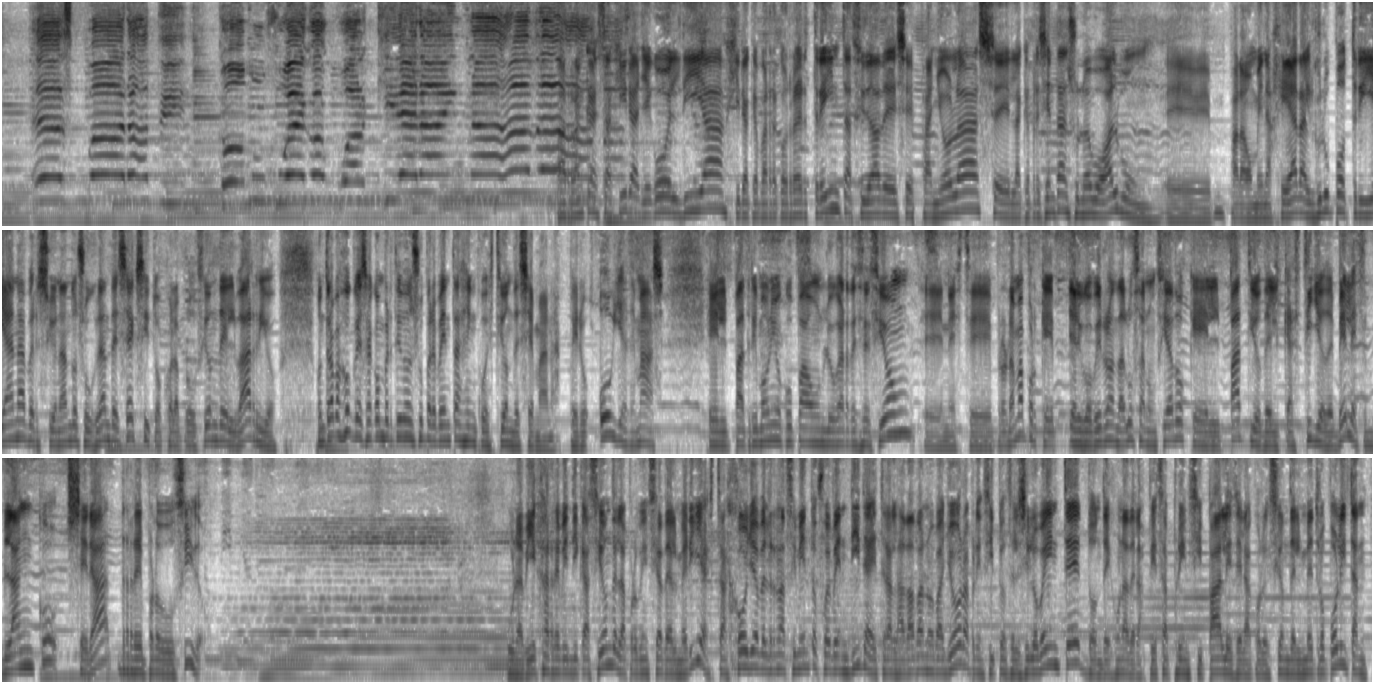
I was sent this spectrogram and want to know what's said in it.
es para ti como un juego cualquiera y nada. Arranca esta gira, llegó el día, gira que va a recorrer 30 ciudades españolas, en la que presentan su nuevo álbum eh, para homenajear al grupo Triana versionando sus grandes éxitos con la producción del barrio. Un trabajo que se ha convertido en superventas en cuestión de semanas. Pero hoy además el patrimonio ocupa un lugar de excepción en este programa porque el gobierno andaluz ha anunciado que el patio del castillo de Vélez Blanco será reproducido. Una vieja reivindicación de la provincia de Almería. Esta joya del Renacimiento fue vendida y trasladada a Nueva York a principios del siglo XX, donde es una de las piezas principales de la colección del Metropolitan.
